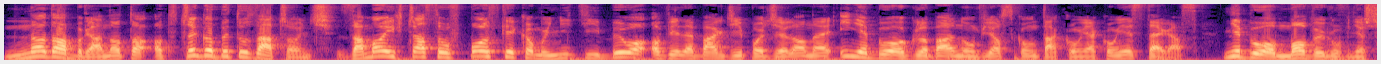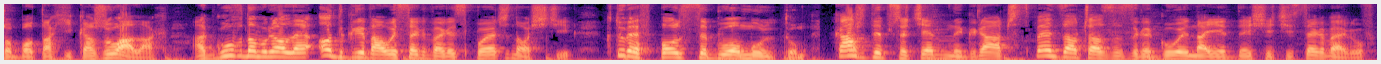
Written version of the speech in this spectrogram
No dobra, no to od czego by tu zacząć? Za moich czasów polskie community było o wiele bardziej podzielone i nie było globalną wioską taką jaką jest teraz. Nie było mowy również o botach i casualach, a główną rolę odgrywały serwery społeczności, które w Polsce było multum. Każdy przeciętny gracz spędzał czas z reguły na jednej sieci serwerów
